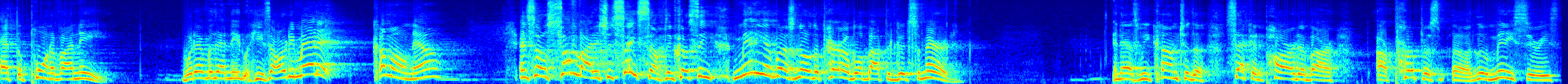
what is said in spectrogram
at the point of our need. Whatever that need, was, he's already met it. Come on now. And so somebody should say something because, see, many of us know the parable about the Good Samaritan. And as we come to the second part of our, our purpose uh, little mini series,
